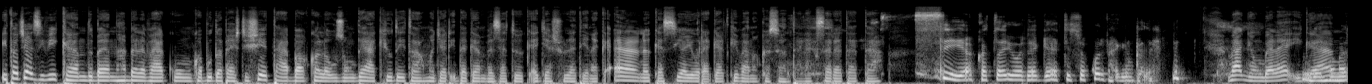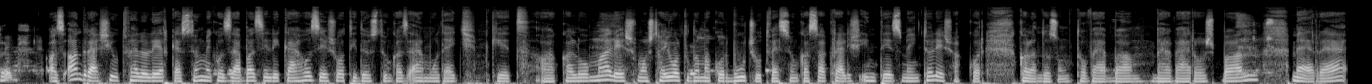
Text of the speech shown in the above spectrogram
Itt a Jazzy Weekendben belevágunk a budapesti sétába, kalauzunk Deák Judit, a Magyar Idegenvezetők Egyesületének elnöke. Szia, jó reggelt kívánok, köszöntelek szeretettel. Szia, Kata, jó reggelt, és akkor vágjunk bele. Vágjunk bele, igen. Az András út felől érkeztünk még hozzá Bazilikához, és ott időztünk az elmúlt egy-két alkalommal, és most, ha jól tudom, akkor búcsút veszünk a szakrális intézménytől, és akkor kalandozunk tovább a belvárosban. Merre?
